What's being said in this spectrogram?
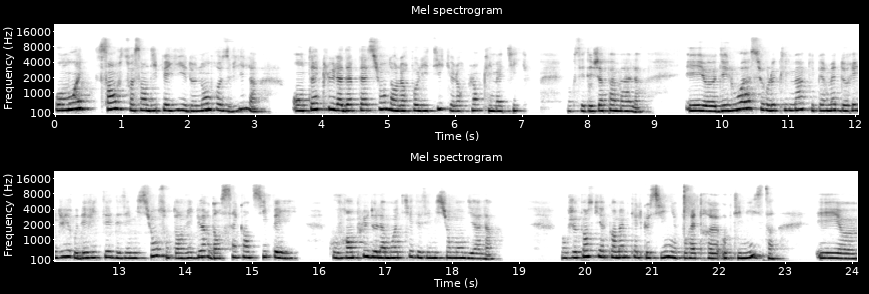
au moins 170 pays et de nombreuses villes ont inclus l'adaptation dans leur politique et leur plan climatique. Donc c'est déjà pas mal. Et euh, des lois sur le climat qui permettent de réduire ou d'éviter des émissions sont en vigueur dans 56 pays, couvrant plus de la moitié des émissions mondiales. Donc je pense qu'il y a quand même quelques signes pour être euh, optimiste. Et euh,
